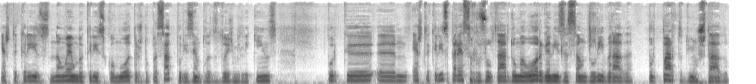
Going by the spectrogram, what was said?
esta crise não é uma crise como outras do passado, por exemplo, a de 2015, porque hum, esta crise parece resultar de uma organização deliberada por parte de um Estado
